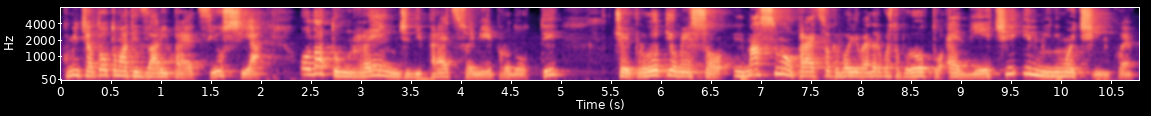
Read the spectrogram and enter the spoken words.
cominciato a automatizzare i prezzi, ossia ho dato un range di prezzo ai miei prodotti, cioè i prodotti ho messo il massimo prezzo che voglio vendere questo prodotto è 10, il minimo è 5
